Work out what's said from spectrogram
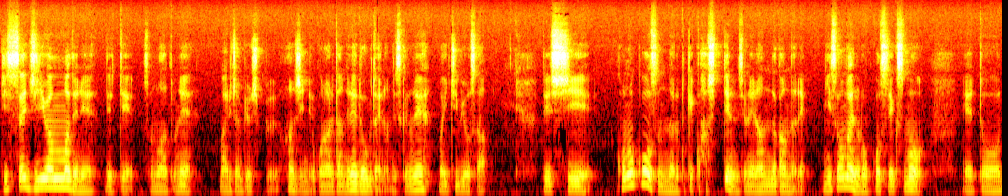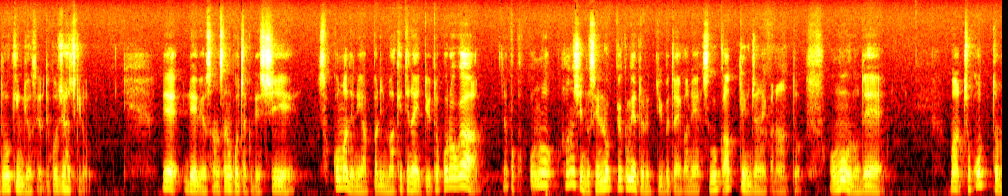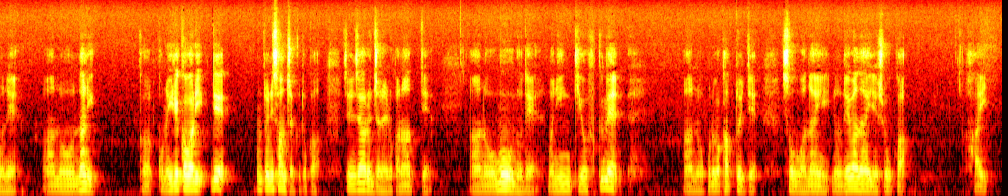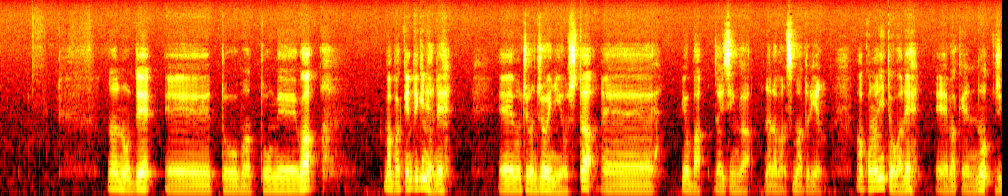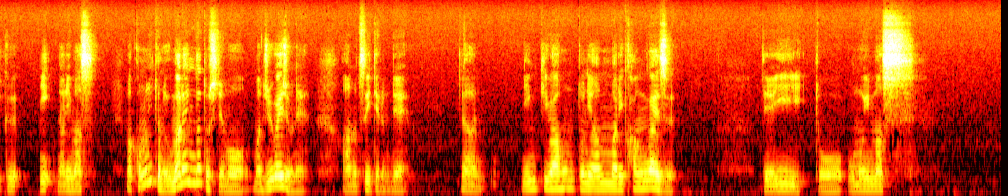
実際 G1 までね出てその後ねマイルチャンピオンシップ阪神で行われたんでね同舞台なんですけどね、まあ、1秒差。ですしこのコースになると結構走ってるんですよねなんだかんだで。2走前の6コース X も、えーと、同金量背負って58キロ。で0秒33の5着ですしそこまでねやっぱり負けてないっていうところがやっぱここの阪神の 1600m っていう舞台がねすごく合ってるんじゃないかなと思うのでまあちょこっとのねあの何がこの入れ替わりで本当に3着とか全然あるんじゃないのかなってあの思うので、まあ、人気を含めあのこれは買っといて損はないのではないでしょうか。はい。なので、えっ、と、まとめは、まあ、馬券的にはね、えー、もちろん上位に押した、えー、4番、財神が7番、スマートリアン。まあ、この2頭がね、えー、馬券の軸になります。まあ、この2頭の生まれんだとしても、まあ、10倍以上ねあのついてるんで人気は本当にあんまり考えずでいいと思います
